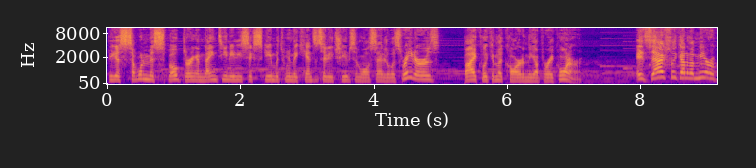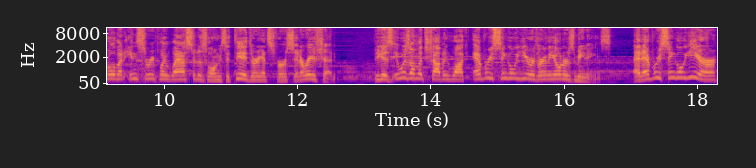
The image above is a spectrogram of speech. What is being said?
because someone misspoke during a 1986 game between the Kansas City Chiefs and Los Angeles Raiders, by clicking the card in the upper right corner. It's actually kind of a miracle that Instant Replay lasted as long as it did during its first iteration, because it was on the chopping block every single year during the owners' meetings. And every single year,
